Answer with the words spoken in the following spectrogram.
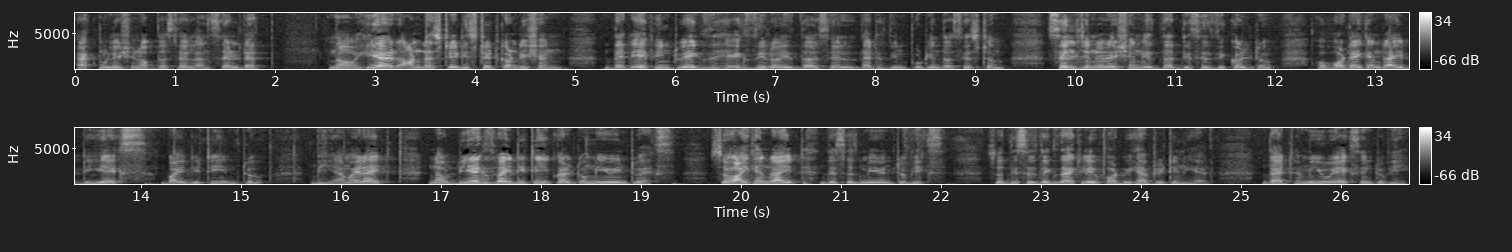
accumulation of the cell and cell death. Now, here under steady state condition that f into x, x 0 is the cell that is input in the system. Cell generation is that this is equal to what I can write dx by dt into v am I right. Now, dx by dt equal to mu into x. So, I can write this is mu into vx. So, this is exactly what we have written here that mu x into v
